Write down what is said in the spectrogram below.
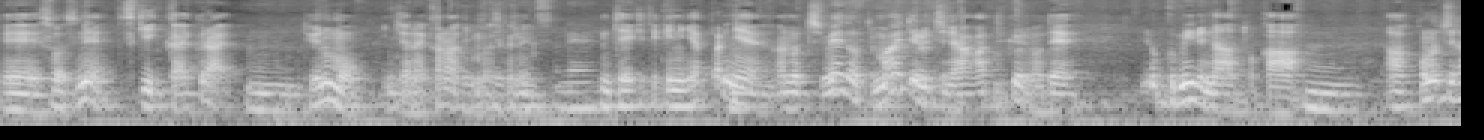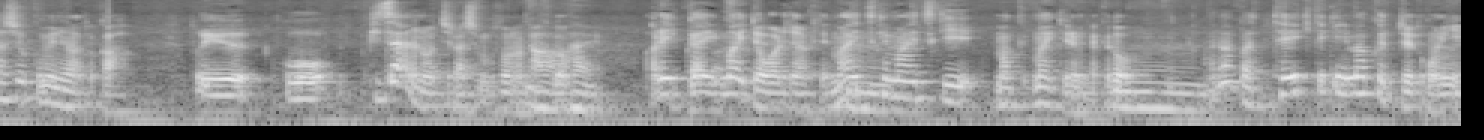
えーそうですね月1回くらいってうんいうのもいいんじゃないかなと思いますけどね。定期的ですね。定期的にやっぱりね、うん。あの知名度って巻いてるうちに上がってくるのでよく見るなとか、うん。あこのチラシよく見るなとかそういうこうピザ屋のチラシもそうなんですけどあはい。あれ1回巻いて終わりじゃなくて毎月毎月巻く巻いてるんだけど、うん。あれはやっぱ定期的に巻くっていうところに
